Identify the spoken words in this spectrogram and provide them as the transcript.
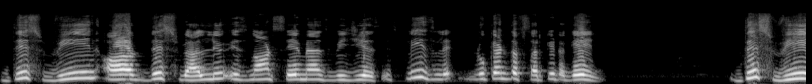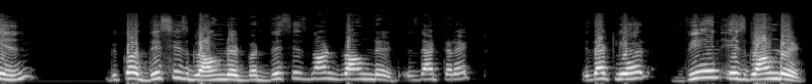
this V in or this value is not same as VGS please look at the circuit again. This V in because this is grounded but this is not grounded. Is that correct? Is that clear? Vein is grounded.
